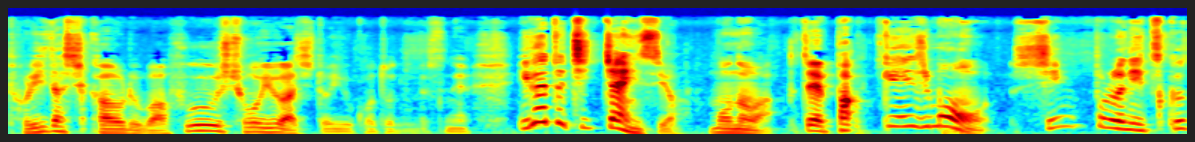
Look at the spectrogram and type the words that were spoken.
取り出し香る和風醤油味ということでですね。意外とちっちゃいんですよ、ものは。で、パッケージもシンプルに作っ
